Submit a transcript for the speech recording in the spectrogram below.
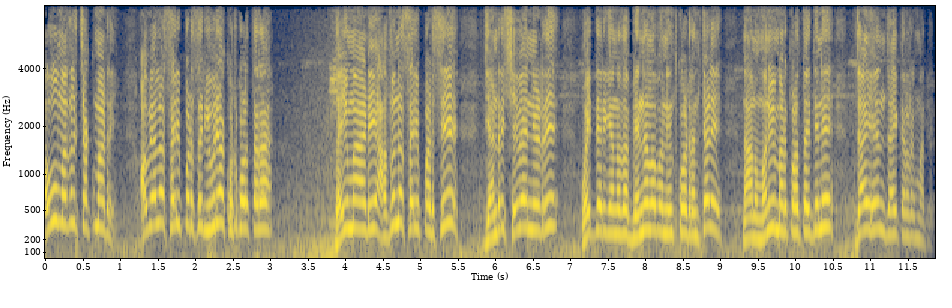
ಅವು ಮೊದಲು ಚೆಕ್ ಮಾಡಿರಿ. ಅವೆಲ್ಲ ಸರಿಪಡಿಸ್ರಿ ಇವ್ರು ಯಾಕೆ ಕೊಟ್ಕೊಳ್ತಾರೆ? ದಯಮಾಡಿ ಅದನ್ನು ಸರಿಪಡಿಸಿ ಜನರಿಗೆ ಸೇವೆ ನೀಡ್ರಿ, ವೈದ್ಯರಿಗೆ ಏನದ ಬೆನ್ನೆಲುಬು ನಿಂತ್ಕೊಳ್ರಿ ಅಂತೇಳಿ ನಾನು ಮನವಿ ಮಾಡ್ಕೊಳ್ತಾ ಇದ್ದೀನಿ. ಜೈ ಹಿಂದ್, ಜೈ ಕರ್ನಾಟಕ ಮಾತೆ.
